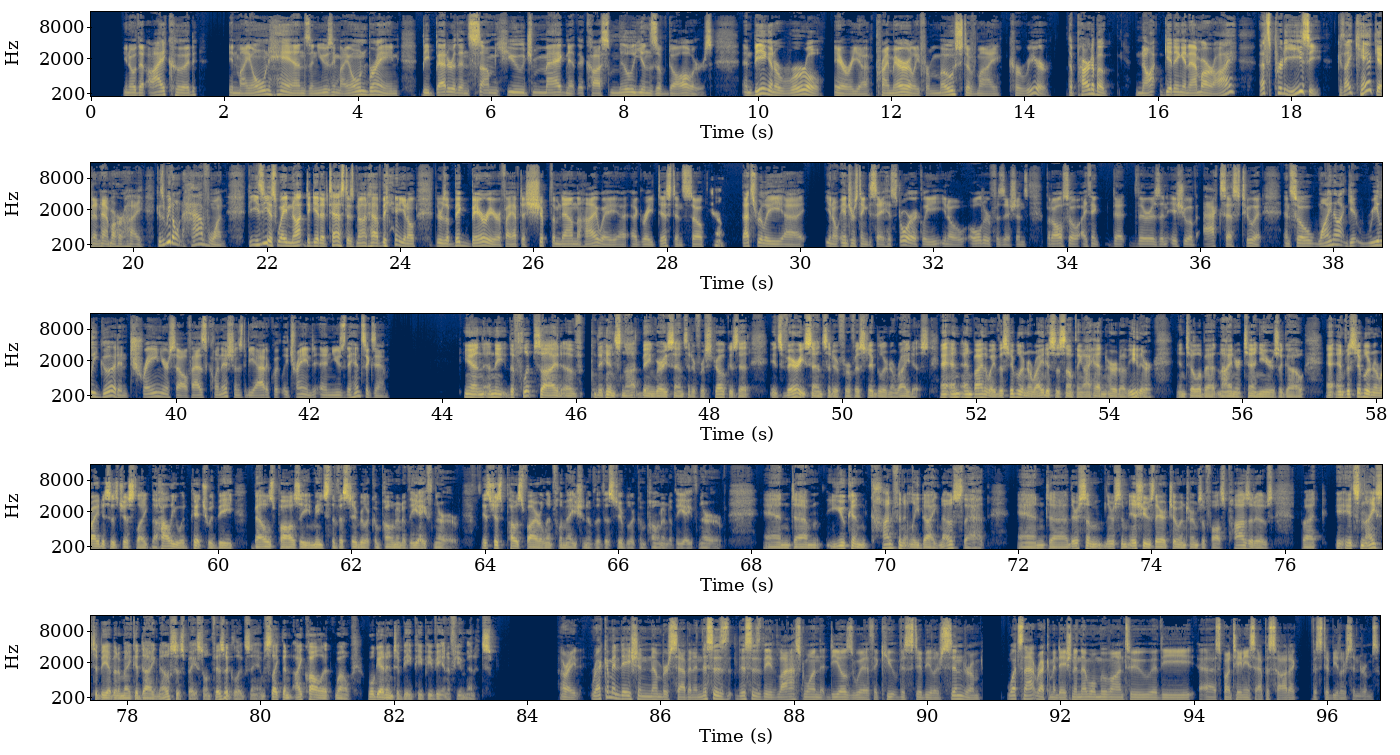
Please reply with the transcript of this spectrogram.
You know that I could in my own hands and using my own brain be better than some huge magnet that costs millions of dollars. And being in a rural area primarily for most of my career. The part about not getting an MRI, that's pretty easy because I can't get an MRI because we don't have one. The easiest way not to get a test is not have the, you know, there's a big barrier if I have to ship them down the highway a, a great distance. So yeah. that's really, uh, you know, interesting to say historically, you know, older physicians, but also I think that there is an issue of access to it. And so why not get really good and train yourself as clinicians to be adequately trained and use the HINTS exam? Yeah, and, and the, the flip side of the HINTS not being very sensitive for stroke is that it's very sensitive for vestibular neuritis. And, and, and by the way, vestibular neuritis is something I hadn't heard of either until about nine or 10 years ago. And, and vestibular neuritis is just like the Hollywood pitch would be Bell's palsy meets the vestibular component of the eighth nerve. It's just post viral inflammation of the vestibular component of the eighth nerve. And um, you can confidently diagnose that and uh, there's some there's some issues there too in terms of false positives but it's nice to be able to make a diagnosis based on physical exam. It's like the i call it well we'll get into bppv in a few minutes. All right. Recommendation number seven and this is this is the last one that deals with acute vestibular syndrome. What's that recommendation? And then we'll move on to the uh, spontaneous episodic vestibular syndromes.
